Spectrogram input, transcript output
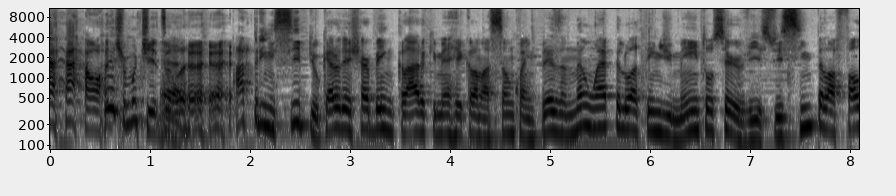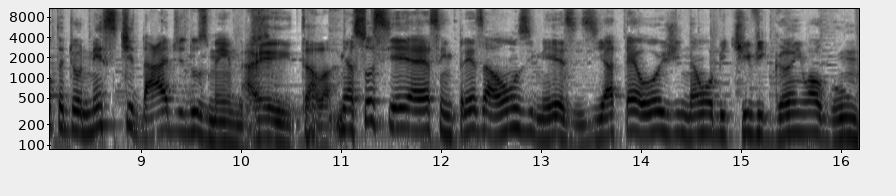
ótimo título. É. A princípio, quero deixar bem claro que minha reclamação com a empresa não é pelo atendimento ou serviço, e sim pela falta de honestidade dos membros. Eita lá. Me associei a essa empresa há 11 meses e até hoje não obtive ganho algum.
